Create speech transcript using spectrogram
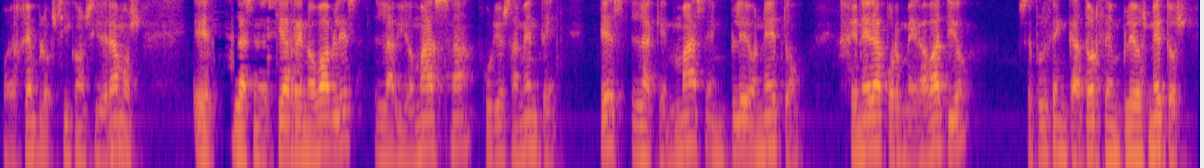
por ejemplo, si consideramos eh, las energías renovables, la biomasa, curiosamente, es la que más empleo neto genera por megavatio, se producen 14 empleos netos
